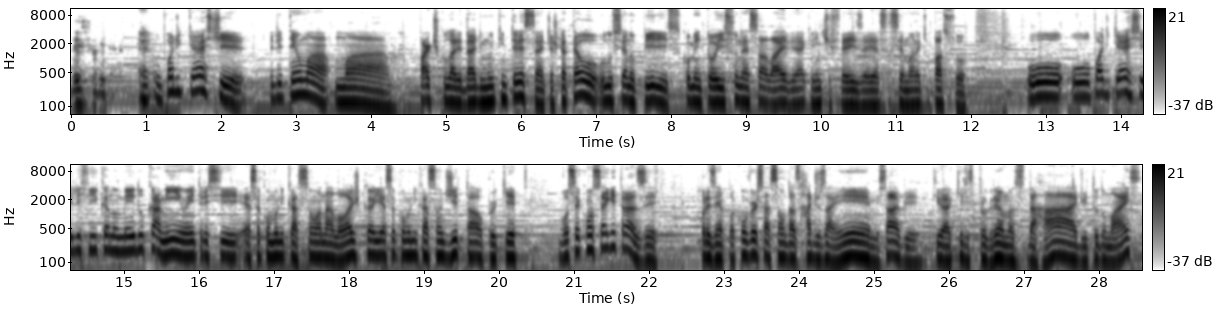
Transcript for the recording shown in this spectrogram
nesse universo? É, o podcast ele tem uma, uma particularidade muito interessante. Acho que até o, o, Luciano Pires comentou isso nessa live né, que a gente fez aí essa semana que passou. O, o podcast ele fica no meio do caminho entre esse, essa comunicação analógica e essa comunicação digital, porque você consegue trazer, por exemplo, a conversação das rádios AM, sabe? Que, aqueles programas da rádio e tudo mais,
